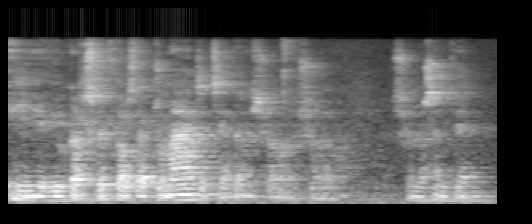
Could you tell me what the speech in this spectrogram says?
i diu que respecta els drets humans, etc. Això, això, això no s'entén.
